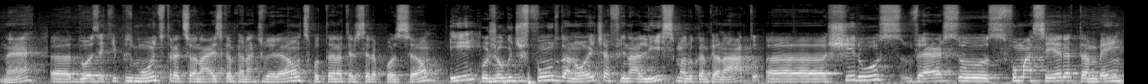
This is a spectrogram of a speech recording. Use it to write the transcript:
né? Uh, duas equipes muito tradicionais do campeonato de verão disputando a terceira posição. E o jogo de fundo da noite, a finalíssima do campeonato, uh, Chirus versus Fumaceira, também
